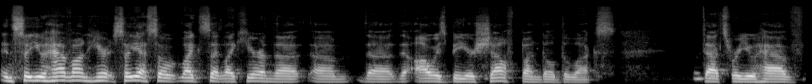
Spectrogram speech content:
And so you have on here so yeah so like I said like here on the um the the always be your shelf bundle deluxe that's where you have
